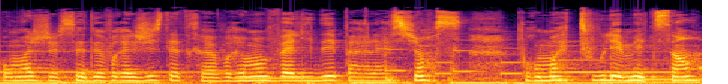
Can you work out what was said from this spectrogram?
pour moi, ça devrait juste être vraiment validé par la science. Pour moi, tous les médecins,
